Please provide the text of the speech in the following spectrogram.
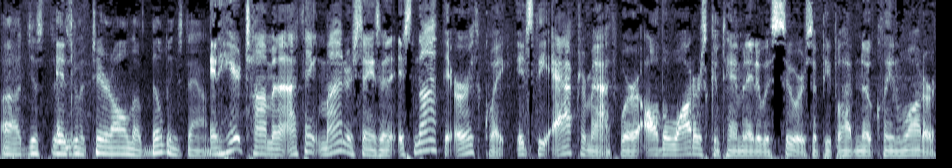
uh, just is going to tear all the buildings down. And here, Tom, and I think my understanding is that it's not the earthquake; it's the aftermath where all the water is contaminated with sewers, so people have no clean water.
